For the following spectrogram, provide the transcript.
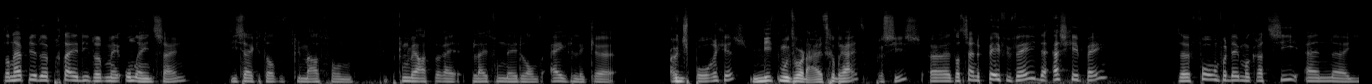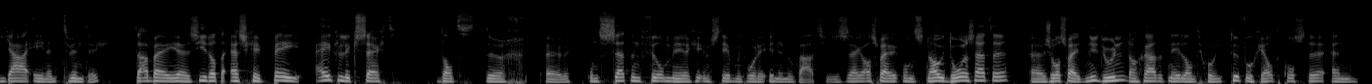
dan heb je de partijen die ermee oneens zijn. Die zeggen dat het klimaat van, klimaatbeleid van Nederland eigenlijk eh uitsporig is. Niet moet worden uitgebreid. Precies. Eh, dat zijn de PVV, de SGP, de Forum voor Democratie en eh Ja 21. Daarbij eh, zie je dat de SGP eigenlijk zegt dat er ontzettend veel meer geïnvesteerd moet worden in innovatie. Ze zeggen als wij ons nou doorzetten zoals wij het nu doen, dan gaat het Nederland gewoon te veel geld kosten en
